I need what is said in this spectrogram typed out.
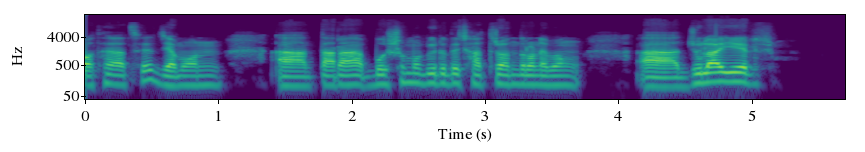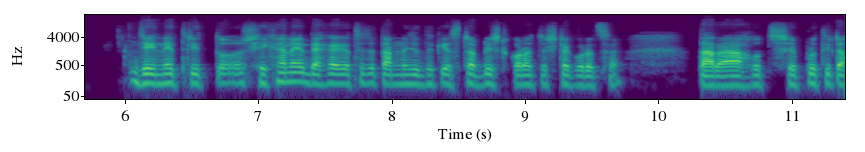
কথা আছে। যেমন তারা বৈষম্য বিরোধী ছাত্র আন্দোলন এবং জুলাইয়ের যে নেতৃত্ব সেখানে দেখা গেছে যে তার নিজেদেরকে এস্টাবলিশড করার চেষ্টা করেছে। তারা হচ্ছে প্রতিটা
